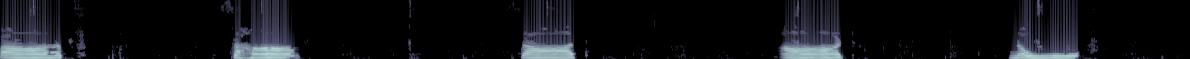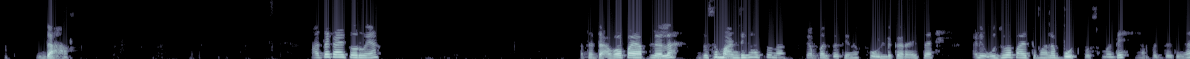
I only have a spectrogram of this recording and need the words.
पाच सहा सात आठ नऊ दहा. आता काय करूया? आता डावा पाय आपल्याला जसं मांडी घालतो ना त्या पद्धतीनं फोल्ड करायचा आहे आणि उजवा पाय तुम्हाला बोट पोस्टमध्ये या पद्धतीनं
